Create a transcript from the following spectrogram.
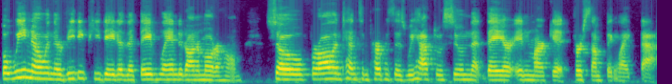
But we know in their VDP data that they've landed on a motorhome. So for all intents and purposes, we have to assume that they are in market for something like that.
